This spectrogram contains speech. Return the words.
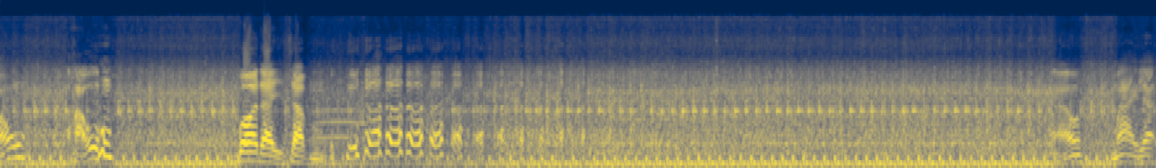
เอาเอาเอาบ่ได้ซ้ำเอาไม่แล้ว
